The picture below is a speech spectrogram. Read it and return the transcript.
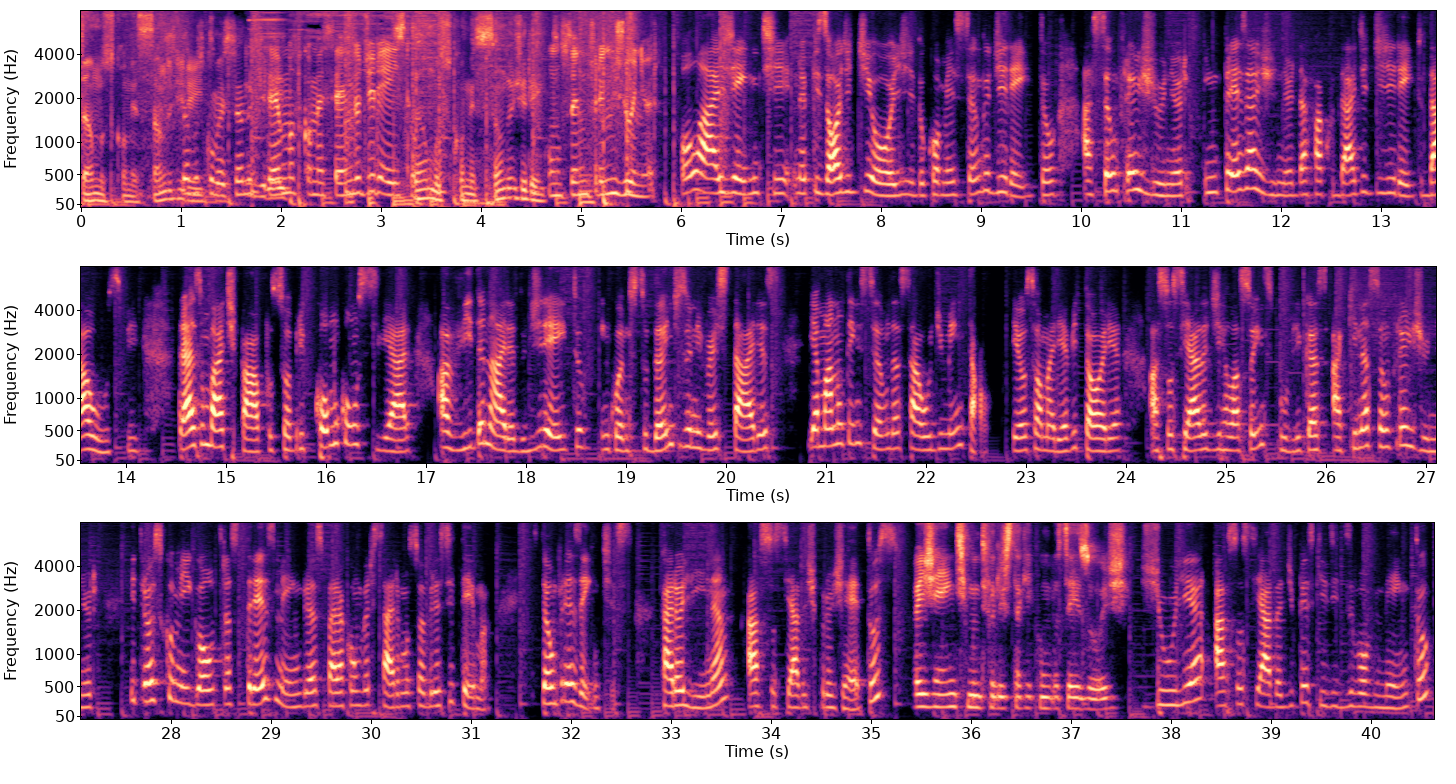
Estamos começando Estamos direito. começando direito. Estamos começando direito. Estamos começando direito. Com Sanfran Júnior. Olá, gente! No episódio de hoje do Começando Direito, a Sanfran Júnior, empresa júnior da Faculdade de Direito da USP, traz um bate-papo sobre como conciliar a vida na área do direito, enquanto estudantes universitárias, e a manutenção da saúde mental. Eu sou a Maria Vitória, associada de Relações Públicas aqui na Sanfran Júnior, e trouxe comigo outras três membras para conversarmos sobre esse tema. Estão presentes Carolina, associada de projetos. Oi, gente, muito feliz de estar aqui com vocês hoje. Júlia, associada de pesquisa e desenvolvimento.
